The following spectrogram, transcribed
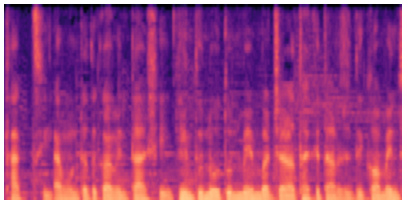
থাকছি। এমনটা তো কমেন্ট আসেই। কিন্তু নতুন মেম্বার যারা থাকে, তারা যদি কমেন্ট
